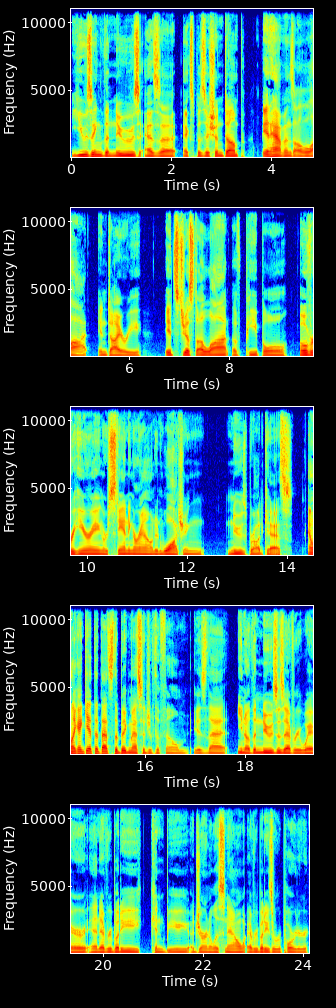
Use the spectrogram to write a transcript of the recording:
using the news as a exposition dump. It happens a lot in Diary. It's just a lot of people overhearing or standing around and watching news broadcasts. And like I get that that's the big message of the film is that, you know, the news is everywhere and everybody can be a journalist now. Everybody's a reporter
